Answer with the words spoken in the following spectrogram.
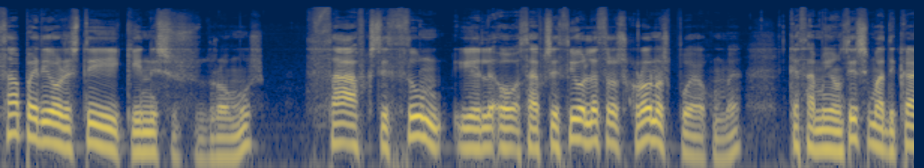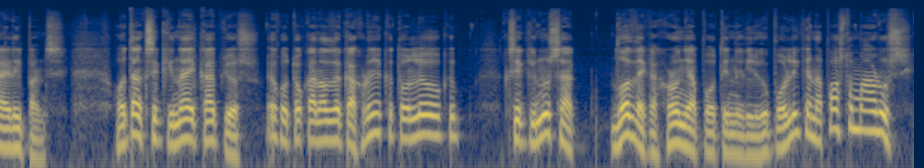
θα περιοριστεί η κίνηση στους δρόμους, θα, αυξηθούν, οι ελε- ο- θα αυξηθεί ο ελεύθερος χρόνος που έχουμε και θα μειωθεί σημαντικά η ρήπανση. Όταν ξεκινάει κάποιος, εγώ το έκανα 12 χρόνια και το λέω, και ξεκινούσα 12 χρόνια από την Ηλιούπολη και να πάω στο Μαρούσι.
